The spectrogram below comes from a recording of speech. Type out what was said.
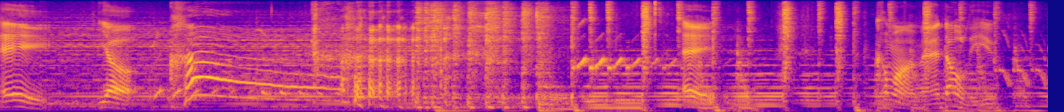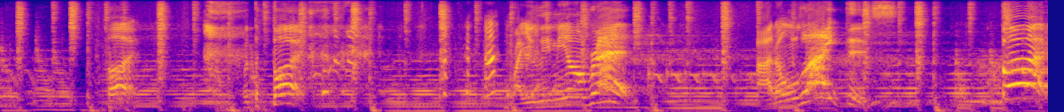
Hey, yo. hey. Come on, man. Don't leave. But. What the fuck? Why you leave me on red? I don't like this. But.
